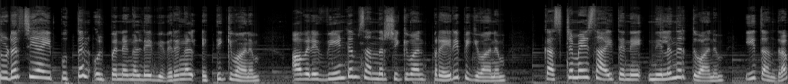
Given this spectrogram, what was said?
തുടർച്ചയായി പുത്തൻ ഉൽപ്പന്നങ്ങളുടെ വിവരങ്ങൾ എത്തിക്കുവാനും അവരെ വീണ്ടും സന്ദർശിക്കുവാൻ പ്രേരിപ്പിക്കുവാനും കസ്റ്റമേഴ്സായി തന്നെ നിലനിർത്തുവാനും ഈ തന്ത്രം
